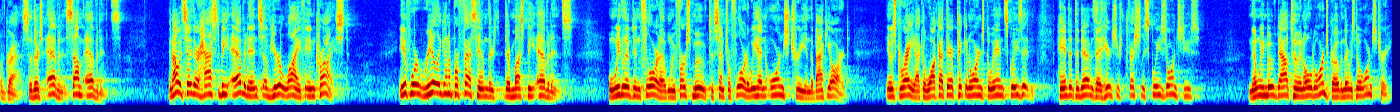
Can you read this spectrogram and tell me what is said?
of grass. So there's evidence some evidence. And i would say there has to be evidence of your life in christ if we're really going to profess Him, there must be evidence. When we lived in Florida, when we first moved to Central Florida, we had an orange tree in the backyard. It was great. I could walk out there, pick an orange, go in, squeeze it, hand it to Deb, and say, Here's your freshly squeezed orange juice. And then we moved out to an old orange grove, and there was no orange tree.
